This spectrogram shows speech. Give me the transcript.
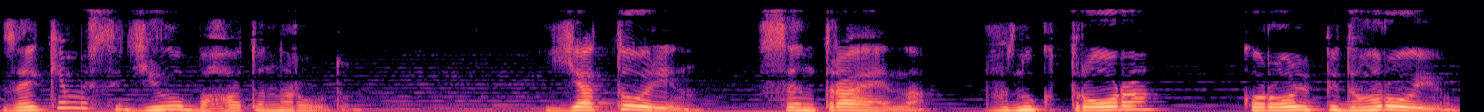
за якими сиділо багато народу. Я Торін, син Траїна, внук Трора, король під горою,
